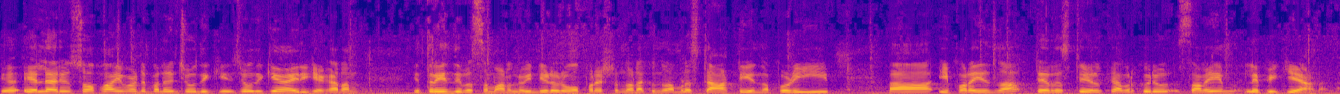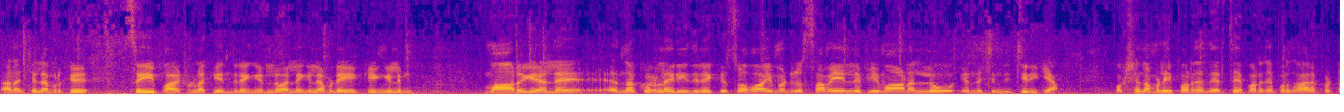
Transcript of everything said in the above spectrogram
എല്ലാവരും സ്വാഭാവികമായിട്ടും പലരും ചോദിക്കുക ചോദിക്കുകയായിരിക്കും. കാരണം ഇത്രയും ദിവസമാണല്ലോ ഇന്ത്യയുടെ ഒരു ഓപ്പറേഷൻ നടക്കുന്നു നമ്മൾ സ്റ്റാർട്ട് ചെയ്യുന്നു. അപ്പോൾ ഈ ഈ പറയുന്ന ടെററിസ്റ്റുകൾക്ക് അവർക്കൊരു സമയം ലഭിക്കുകയാണ്. കാരണം ചിലവർക്ക് സേഫ് ആയിട്ടുള്ള കേന്ദ്രങ്ങളിലോ അല്ലെങ്കിൽ അവിടേക്കെങ്കിലും മാറുക അല്ലെ എന്നൊക്കെയുള്ള രീതിയിലേക്ക് സ്വാഭാവികമായിട്ടൊരു സമയം ലഭ്യമാണല്ലോ എന്ന് ചിന്തിച്ചിരിക്കാം. പക്ഷെ നമ്മൾ ഈ പറഞ്ഞ നേരത്തെ പറഞ്ഞ പ്രധാനപ്പെട്ട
